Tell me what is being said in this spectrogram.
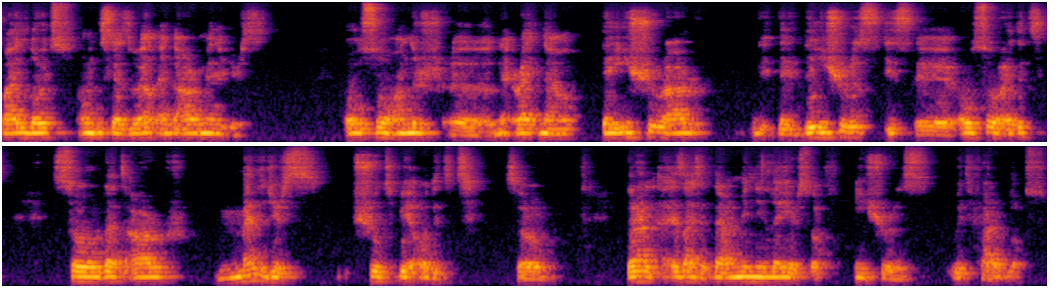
by Lloyd's on this as well and our managers also under uh, right now they insure our the, the insurance is uh, also added so that our managers should be audited so there are as I said there are many layers of insurance with Fireblocks.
